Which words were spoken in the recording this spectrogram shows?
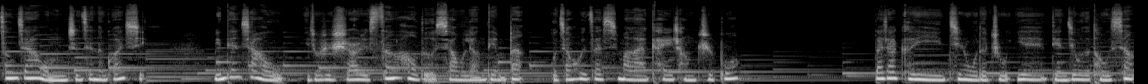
增加我们之间的关系，明天下午也就是十二月三号的下午两点半，我将会在喜马拉雅开一场直播。大家可以进入我的主页，点击我的头像，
